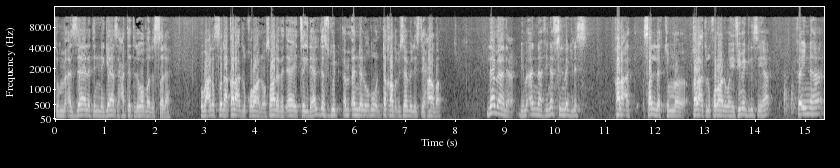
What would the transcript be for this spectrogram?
ثم أزالت النجاسة حتى تتوضأ للصلاة. وبعد الصلاة قرأت القرآن وصالفت آية سجدة. هل تسجد أم أن الوضوء انتقض بسبب الاستحاضة؟ لا مانع بما أنها في نفس المجلس. قرأت صلت ثم قرأت القرآن وهي في مجلسها فإنها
